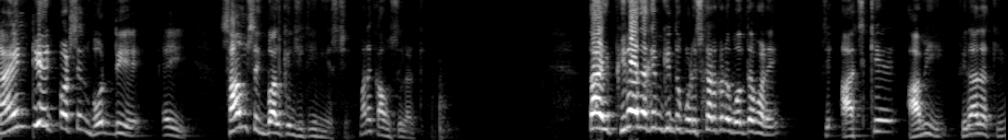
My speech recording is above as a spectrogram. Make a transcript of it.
নাইনটি এইট পার্সেন্ট ভোট দিয়ে এই শামস ইকবালকে জিতিয়ে নিয়ে এসছে মানে কাউন্সিলরকে তাই ফিরাদ হাকিম কিন্তু পরিষ্কার করে বলতে পারে যে আজকে আমি, ফিরাদ হাকিম,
